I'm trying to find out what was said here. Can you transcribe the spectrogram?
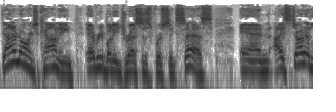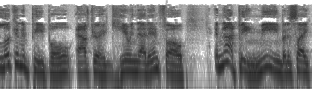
down in Orange County, everybody dresses for success, and I started looking at people after hearing that info and not being mean, but it's like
